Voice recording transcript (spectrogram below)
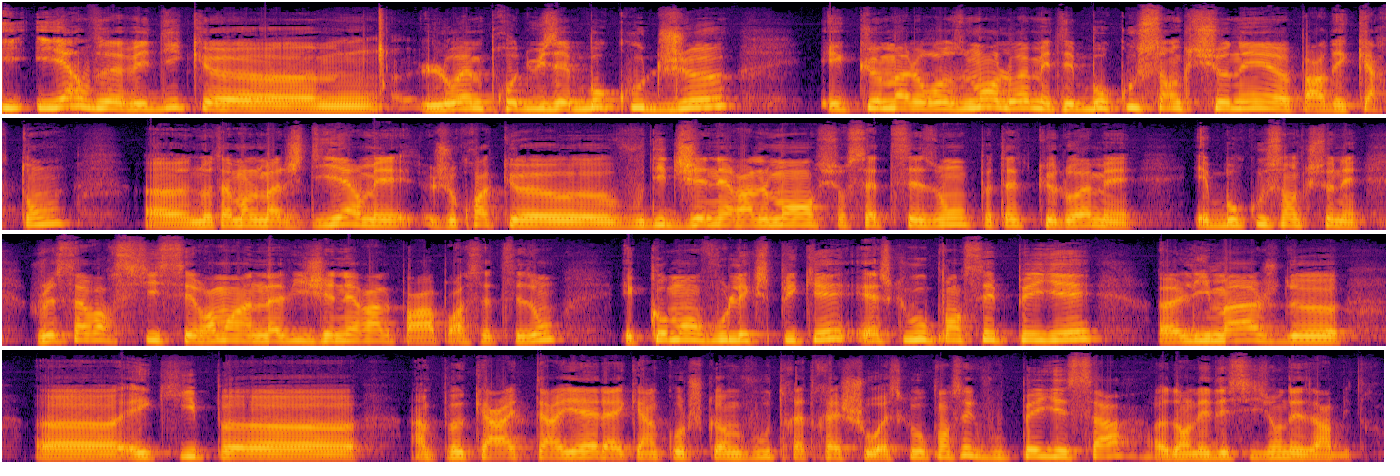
Hier, vous avez dit que l'OM produisait beaucoup de jeux et que malheureusement l'OM était beaucoup sanctionné par des cartons. Euh, notamment le match d'hier, mais je crois que vous dites généralement sur cette saison, peut-être que l'OM est, beaucoup sanctionné. Je voulais savoir si c'est vraiment un avis général par rapport à cette saison et comment vous l'expliquez. Est-ce que vous pensez payer euh, l'image de euh, équipe un peu caractérielle avec un coach comme vous très très chaud? Est-ce que vous pensez que vous payez ça dans les décisions des arbitres?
